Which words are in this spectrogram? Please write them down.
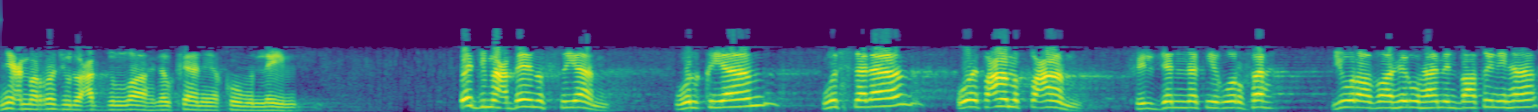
نعم الرجل عبد الله لو كان يقوم الليل. اجمع بين الصيام والقيام والسلام وإطعام الطعام. في الجنة غرفة يرى ظاهرها من باطنها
